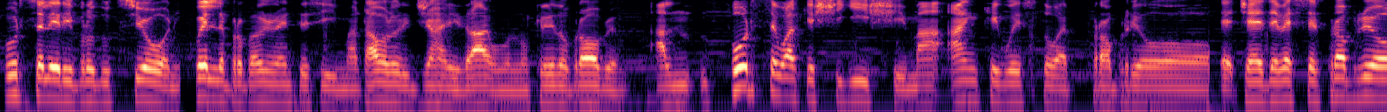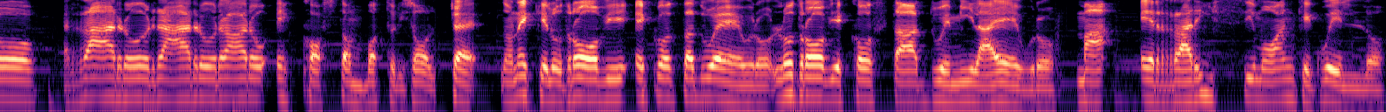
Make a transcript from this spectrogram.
Forse le riproduzioni, quelle probabilmente sì, ma tavolo originale di Dragon Ball non credo proprio. Al- forse qualche Shikishi, ma anche questo è proprio. eh, Cioè, deve essere proprio raro, raro, raro e costa un botto di soldi. Cioè, non è che lo trovi e costa 2 euro, lo trovi e costa 2000 euro. Ma è rarissimo anche quello.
